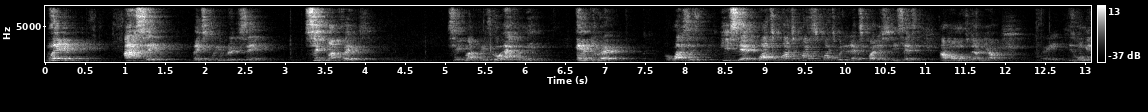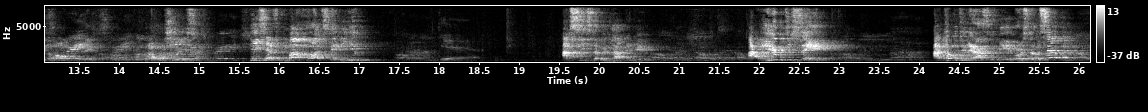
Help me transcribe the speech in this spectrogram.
when I said, basically what he really saying, seek my face, seek my face, go after me in prayer. But watch this. He says, watch, watch, watch, watch what the next part is. He says, I'm almost done, y'all. He's gonna be the long day. But I want to show you something. He says, my heart said to you. Yeah. I see something happening here. I hear what you're saying. I told you to answer me in verse number seven.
